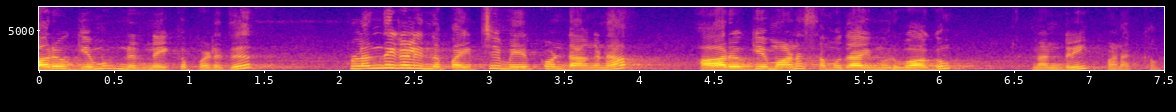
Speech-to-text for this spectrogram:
ஆரோக்கியமும் நிர்ணயிக்கப்படுது. குழந்தைகள் இந்த பயிற்சியை மேற்கொண்டாங்கன்னா ஆரோக்கியமான சமுதாயம் உருவாகும். நன்றி வணக்கம்.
